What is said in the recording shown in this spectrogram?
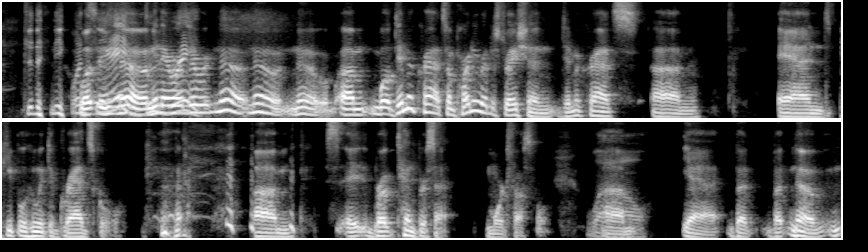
did anyone well, say? Hey, no, I mean there were, there were no, no, no. Um, well, Democrats on party registration, Democrats um, and people who went to grad school um, it broke ten percent more trustful. Um, wow. yeah, but but no,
